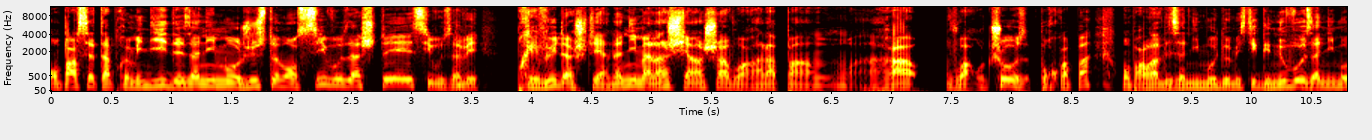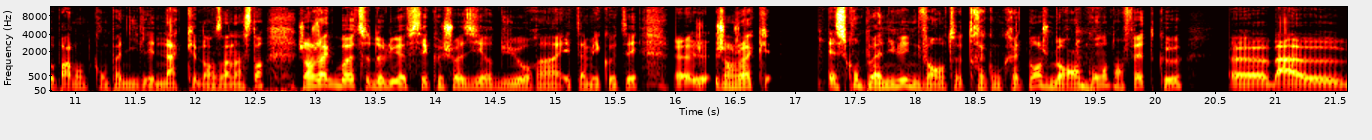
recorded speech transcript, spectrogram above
On parle cet après-midi des animaux. Justement, si vous achetez, si vous avez prévu d'acheter un animal, un chien, un chat, voire un lapin, un rat, voire autre chose, pourquoi pas On parlera des animaux domestiques, des nouveaux animaux, pardon, de compagnie, les NAC, dans un instant. Jean-Jacques Bott de l'UFC Que Choisir du Haut-Rhin est à mes côtés. Euh, Jean-Jacques, est-ce qu'on peut annuler une vente Très concrètement, je me rends compte en fait que euh, bah, euh,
